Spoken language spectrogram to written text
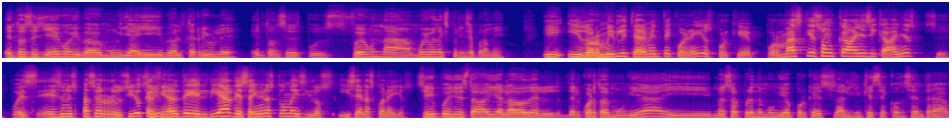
Entonces llego y veo muy ahí, veo el terrible. Entonces, pues fue una muy buena experiencia para mí. Y, y dormir literalmente con ellos, porque por más que son cabañas y cabañas, Sí. pues es un espacio reducido que al Sí. final del día desayunas, comes y, los, y cenas con ellos. Sí, pues yo estaba ahí al lado del, del cuarto de Munguía y me sorprende Munguía porque es alguien que se concentra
